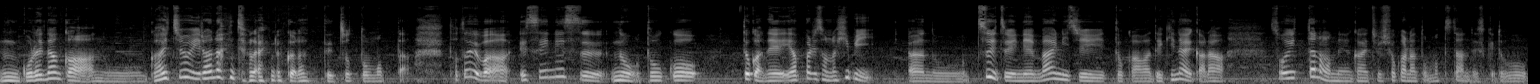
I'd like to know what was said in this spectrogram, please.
うんこれなんかあの外注いらないんじゃないのかなって ちょっと思った。例えば SNS の投稿とかねやっぱりその日々あのついついね毎日とかはできないからそういったのをね外注しようかなと思ってたんですけど、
